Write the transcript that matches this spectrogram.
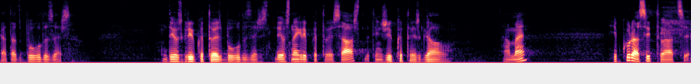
kā tāds buldozers. Dievs grib, ka tu esi buldozers. Dievs negrib, ka tu esi ārsts, bet viņš grib, ka tu esi galva. Amen? Jebkurā situācijā.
